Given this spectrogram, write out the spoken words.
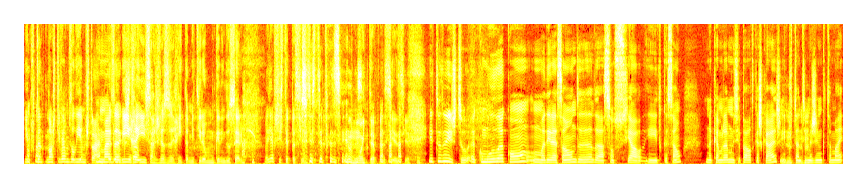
E portanto nós estivemos ali a mostrar. Mas a birra e isso às vezes irrita-me e tira-me um bocadinho do sério. Mas é preciso ter paciência. Preciso ter paciência. Muita paciência. e tudo isto acumula com uma direção de, de ação social e educação na Câmara Municipal de Cascais uhum, e, portanto, uhum. imagino que também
